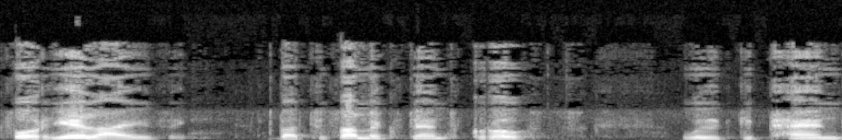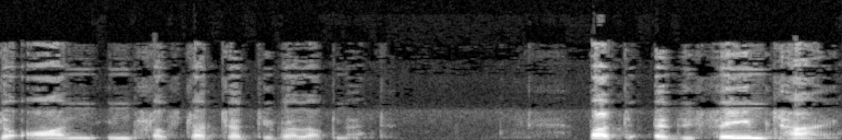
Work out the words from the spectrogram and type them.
for realizing that to some extent growth will depend on infrastructure development. But at the same time,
